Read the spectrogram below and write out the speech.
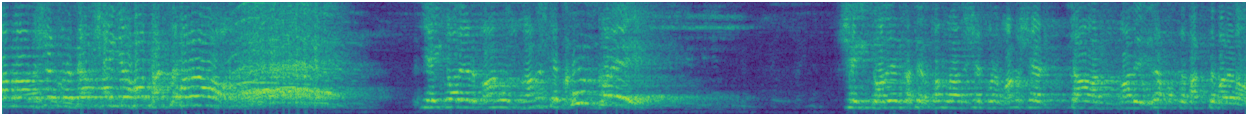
বাংলাদেশের কোন ব্যবসায়ী নিরাপদ থাকতে পারে না। সেই দলের মানুষ মানুষকে খুন করে সেই দলের কাছে বাংলাদেশের কোন মানুষের চান মালে নিরাপত্তা থাকতে পারে না।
